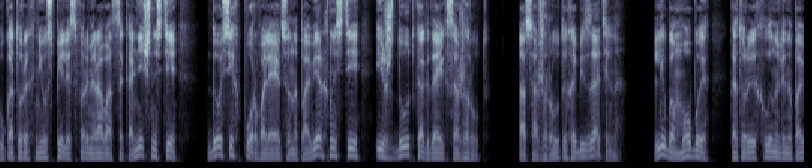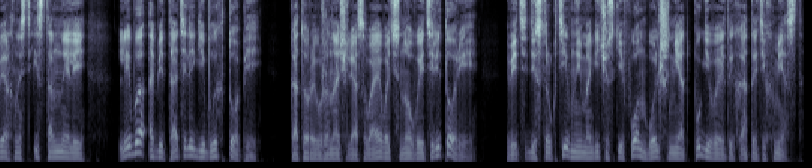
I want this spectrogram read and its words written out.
у которых не успели сформироваться конечности, до сих пор валяются на поверхности и ждут, когда их сожрут. А сожрут их обязательно. Либо мобы, которые хлынули на поверхность из тоннелей, либо обитатели гиблых топий, которые уже начали осваивать новые территории, ведь деструктивный магический фон больше не отпугивает их от этих мест.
